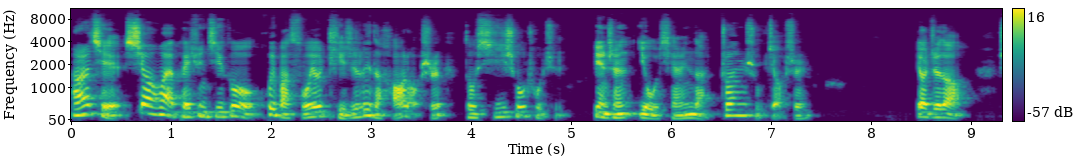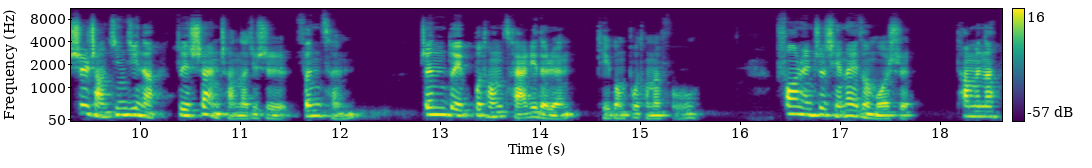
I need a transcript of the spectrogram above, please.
而且，校外培训机构会把所有体制内的好老师都吸收出去。变成有钱人的专属教师。要知道，市场经济呢最擅长的就是分层，针对不同财力的人提供不同的服务。放任之前那种模式，他们呢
